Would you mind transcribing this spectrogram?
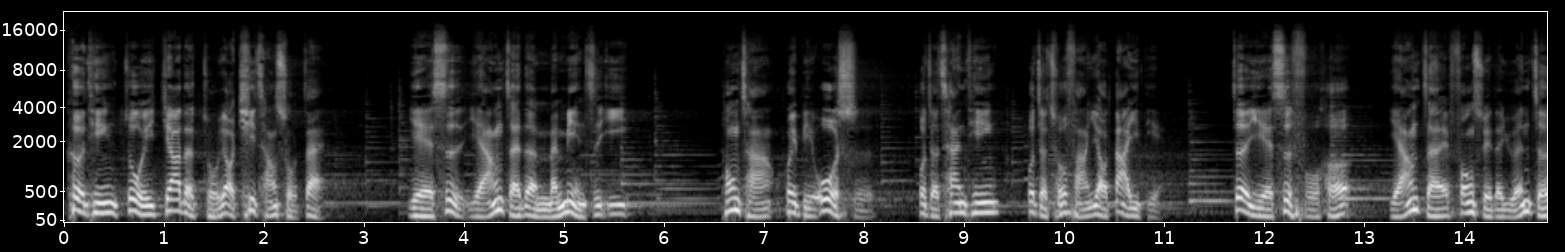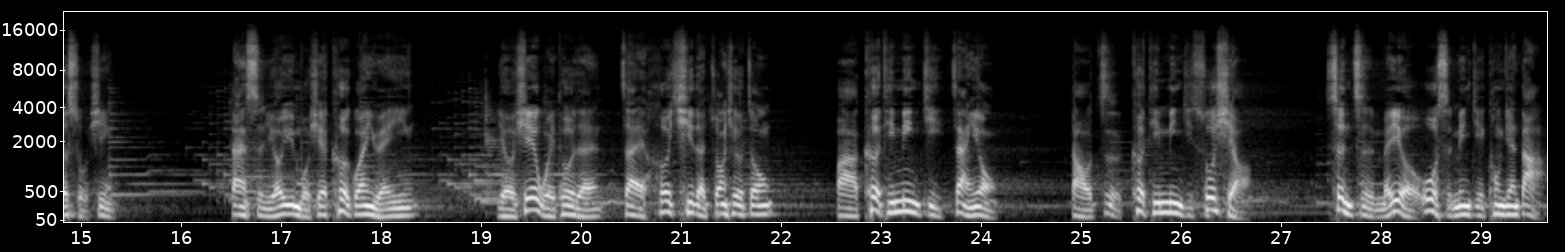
客厅作为家的主要气场所在，也是阳宅的门面之一，通常会比卧室或者餐厅或者厨房要大一点。这也是符合阳宅风水的原则属性。但是由于某些客观原因，有些委托人在后期的装修中，把客厅面积占用，导致客厅面积缩小，甚至没有卧室面积空间大，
